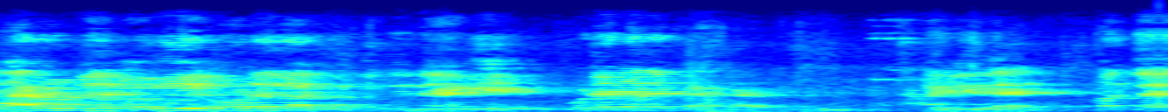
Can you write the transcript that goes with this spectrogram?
ತಾರ್ ಮೇಲೆ ಹೋಗಿ ರೋಡ್ ಎಲ್ಲ ಕಲ್ಕತ್ತಿನ ಆಗಿ ಓಡಾಡೋದೇ ಕಷ್ಟ ಆಗಿದೆ. ಆಗಿದೆ. ಮತ್ತೆ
